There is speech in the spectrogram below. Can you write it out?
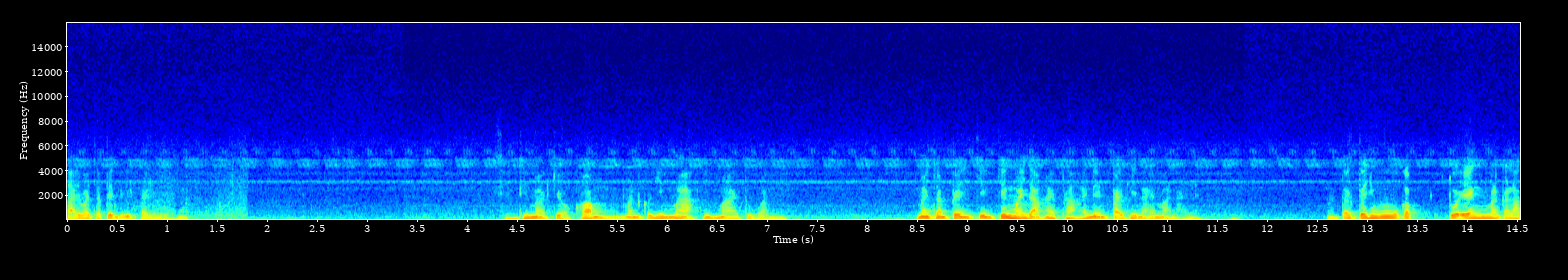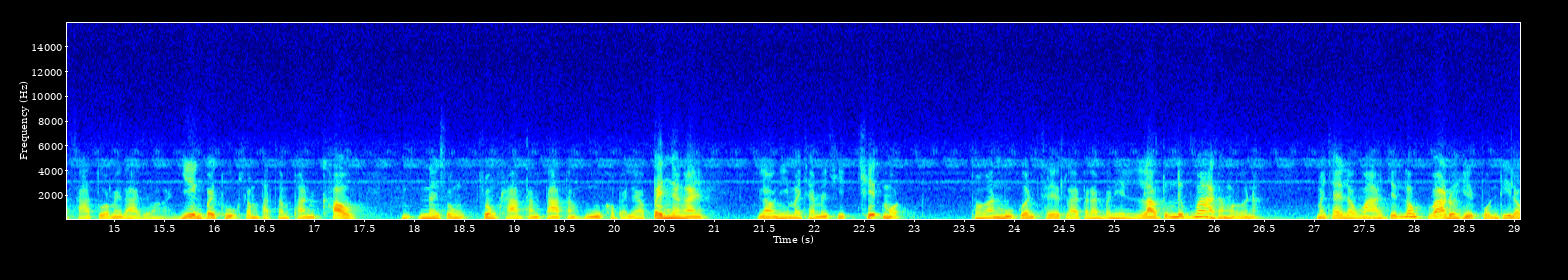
สัยว่าจะเป็นอื่นไปเลยนะสิ่งที่มาเกี่ยวข้องมันก็ยิ่งมากยิ่งมายทุกวัน ไม่จำเป็นจริง จึงไม่อยากให้พระให้เน้นไปที่ไหนมาไหนแต่จะอยู่กับตัวเองมันก็รักษาตัวไม่ได้จะว่าไงยิ่งไปถูกสัมผัสสัมพันธ์เข้าในสงสงครามทางตาทางหูเข้าไปแล้ว เป็นยังไง เหล่านี้ไม่ใช่ไม่คิดคิดหมด เพราะงั้นหมู่เพื่อนเทศหลายประนั้นปนี้ เราต้องนึกว่าเสมอนะไม่ใช่เราว่าจะเราว่าโดยเหตุผลที่เรา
